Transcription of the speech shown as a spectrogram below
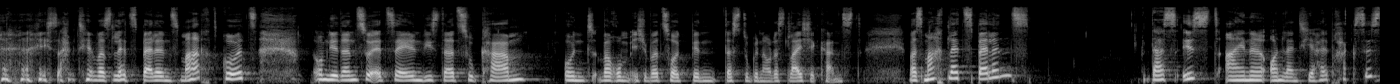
Ich sage dir, was Let's Balance macht, kurz, um dir dann zu erzählen, wie es dazu kam und warum ich überzeugt bin, dass du genau das Gleiche kannst. Was macht Let's Balance? Das ist eine Online-Tierheilpraxis.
